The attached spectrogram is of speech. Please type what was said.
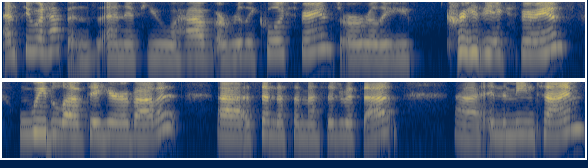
And see what happens. And if you have a really cool experience or a really crazy experience, we'd love to hear about it. Uh, send us a message with that. Uh, in the meantime,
